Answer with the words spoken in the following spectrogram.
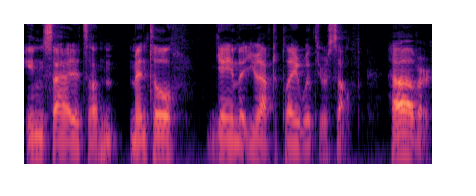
inside. It's a mental game that you have to play with yourself. However,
